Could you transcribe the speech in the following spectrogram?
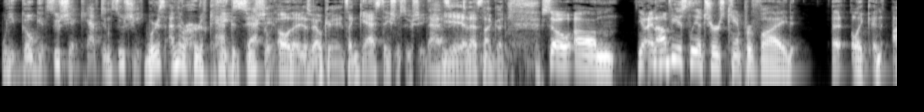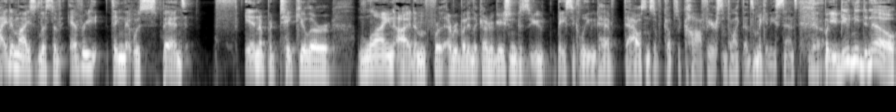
when you go get sushi at Captain Sushi. Where's I've never heard of Captain Exactly. Sushi. Oh, that is okay. It's like gas station sushi. That's yeah, that's not good. So, um, yeah, and obviously a church can't provide uh, like an itemized list of everything that was spent in a particular line item for everybody in the congregation because you basically would have thousands of cups of coffee or something like that. Doesn't make any sense. Yeah. But you do need to know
